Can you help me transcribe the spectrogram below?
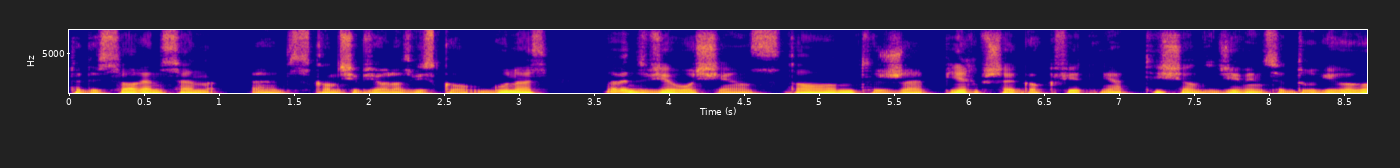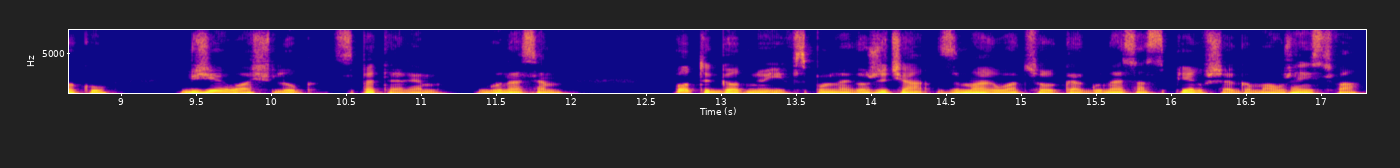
wtedy Sorensen, e, skąd się wzięło nazwisko Gunes, no więc wzięło się stąd, że 1 kwietnia 1902 roku wzięła ślub z Peterem Gunesem. Po tygodniu ich wspólnego życia zmarła córka Gunesa z pierwszego małżeństwa.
